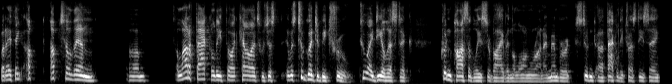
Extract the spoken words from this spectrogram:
but I think up up till then, um, a lot of faculty thought CalArts was just it was too good to be true, too idealistic couldn't possibly survive in the long run. I remember a student uh, faculty trustee saying,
